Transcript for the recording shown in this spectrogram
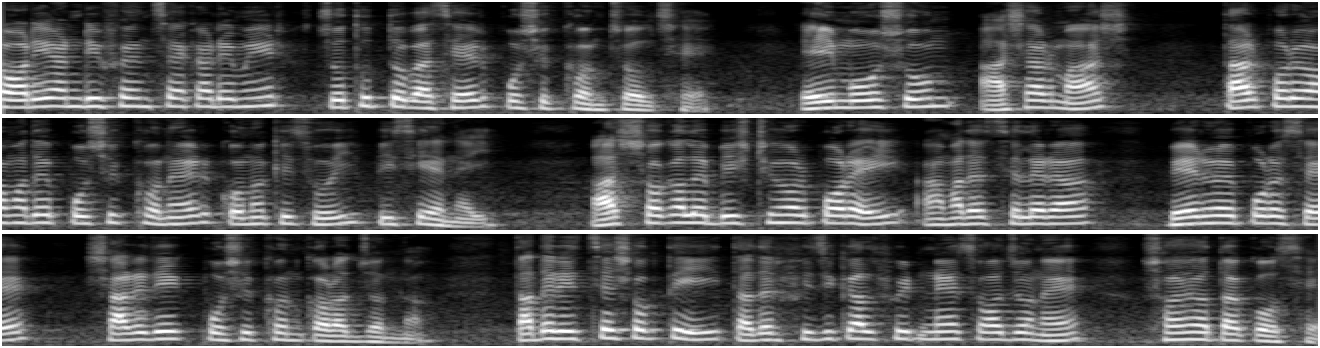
অরিয়ান ডিফেন্স একাডেমির চতুর্থ ব্যাচের প্রশিক্ষণ চলছে। এই মৌসুম, আষাঢ় মাস, তারপরেও আমাদের প্রশিক্ষণের কোনো কিছুই পিছিয়ে নেই। আজ সকালে বৃষ্টি হওয়ার পরেই আমাদের ছেলেরা বের হয়ে পড়েছে শারীরিক প্রশিক্ষণ করার জন্য। তাদের ইচ্ছে শক্তিই তাদের ফিজিক্যাল ফিটনেস অর্জনে সহায়তা করছে।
